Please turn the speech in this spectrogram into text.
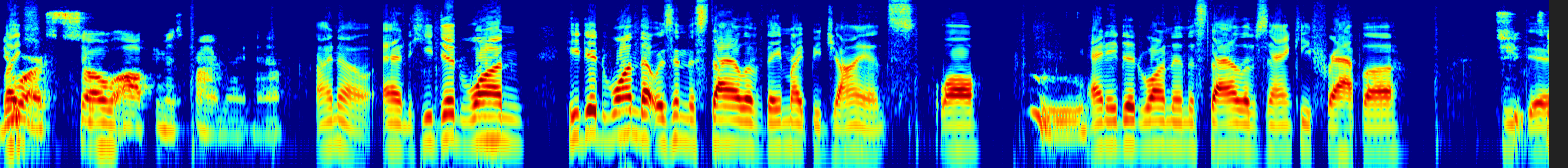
You like- are so Optimus Prime right now. I know, and he did one. He did one that was in the style of They Might Be Giants, lol, Ooh. and he did one in the style of Zanky Frappa. T- did.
